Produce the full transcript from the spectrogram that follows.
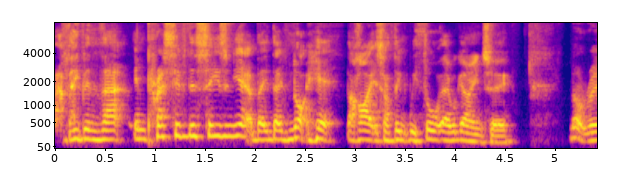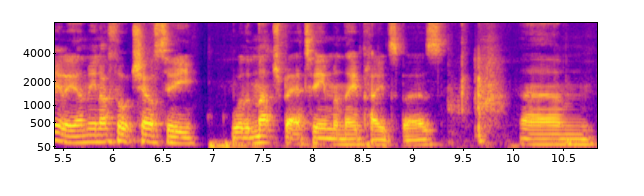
have they been that impressive this season yet? Have They they've not hit the heights I think we thought they were going to. Not really. I mean, I thought Chelsea were the much better team when they played Spurs. Um,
